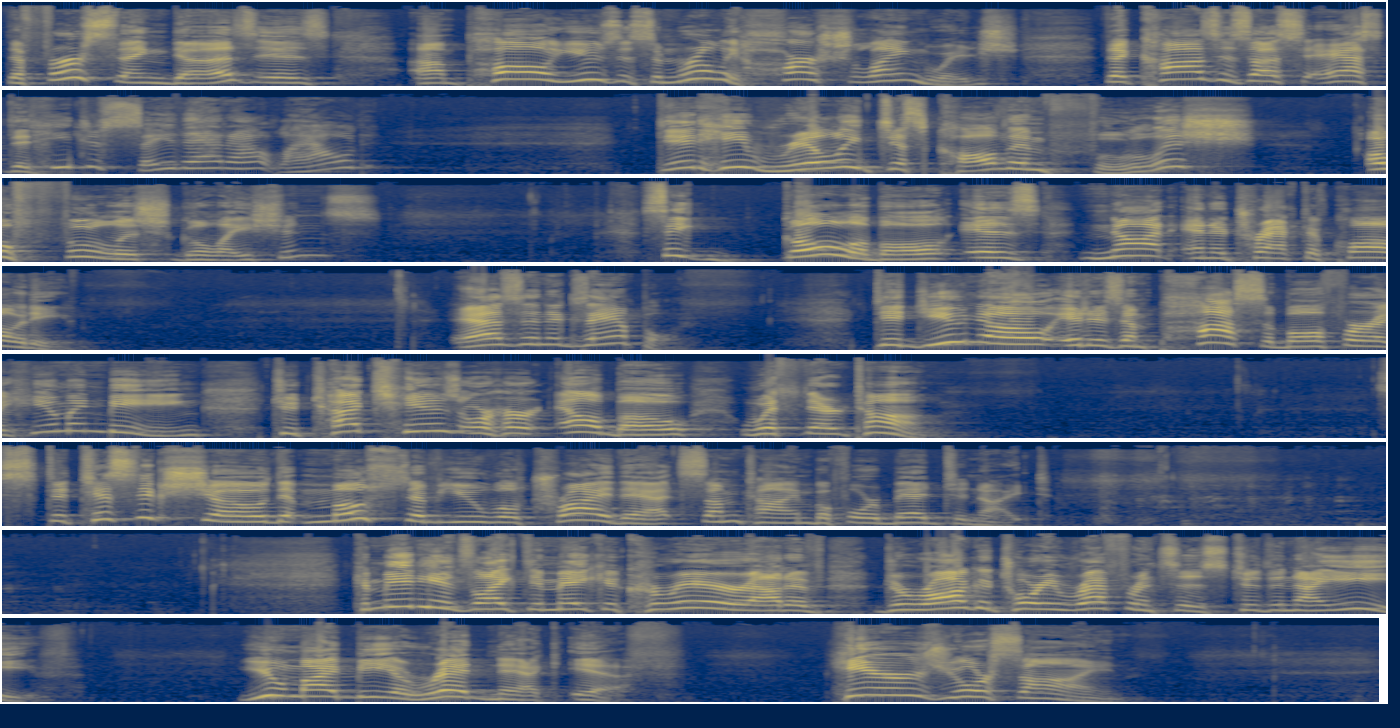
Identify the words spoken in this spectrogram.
the first thing does is um, Paul uses some really harsh language that causes us to ask, did he just say that out loud? Did he really just call them foolish? Oh, foolish Galatians. See, gullible is not an attractive quality. As an example, did you know it is impossible for a human being to touch his or her elbow with their tongue? Statistics show that most of you will try that sometime before bed tonight. Comedians like to make a career out of derogatory references to the naive. You might be a redneck if. Here's your sign.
